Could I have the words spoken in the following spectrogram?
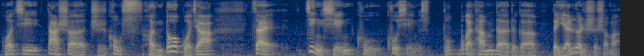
国际大赦指控很多国家在进行酷酷刑，不不管他们的这个的言论是什么，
